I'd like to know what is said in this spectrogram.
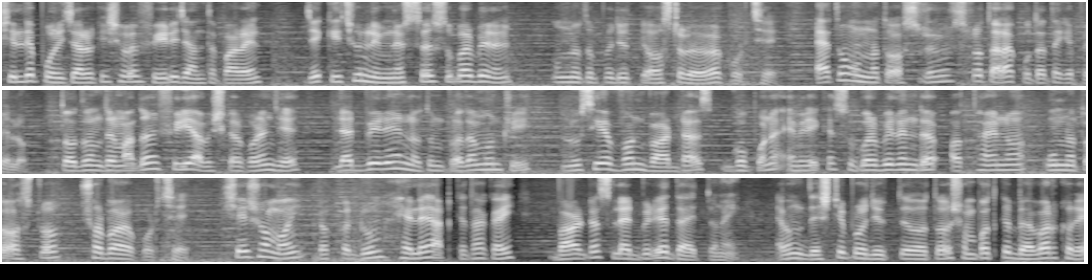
শিল্ডে পরিচালক হিসেবে ফিরি জানতে পারেন যে কিছু নিম্নস্তরের সুপার ভিলেন উন্নত প্রযুক্তি অস্ত্র ব্যবহার করছে। এত উন্নত অস্ত্রশস্ত্র তারা কোথা থেকে পেল? তদন্তের মাধ্যমে ফিরি আবিষ্কার করেন যে ল্যাটবেরিয়ার নতুন প্রধানমন্ত্রী লুসিয়া ভন বার্ডাস গোপনে আমেরিকার সুপার ভিলেনদের অর্থায়ন উন্নত অস্ত্র সরবরাহ করছে। সে সময় ডক্টর ডুম হেলে আটকে থাকায় বার্ডাস ল্যাটবেরিয়ার দায়িত্ব নেয় এবং দেশটির প্রযুক্তিগত সম্পদকে ব্যবহার করে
